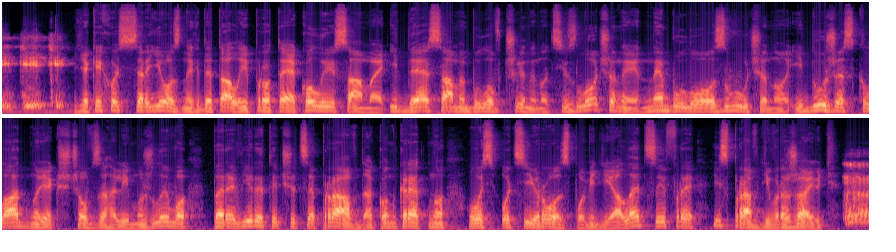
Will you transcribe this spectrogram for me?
и дети. Якихось серйозних деталей про те, коли саме і де саме було вчинено ці злочини, не було озвучено, і дуже складно, якщо взагалі можливо, перевірити, чи це правда. Конкретно ось оці розповіді, але цифри і справді вражають. Э,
